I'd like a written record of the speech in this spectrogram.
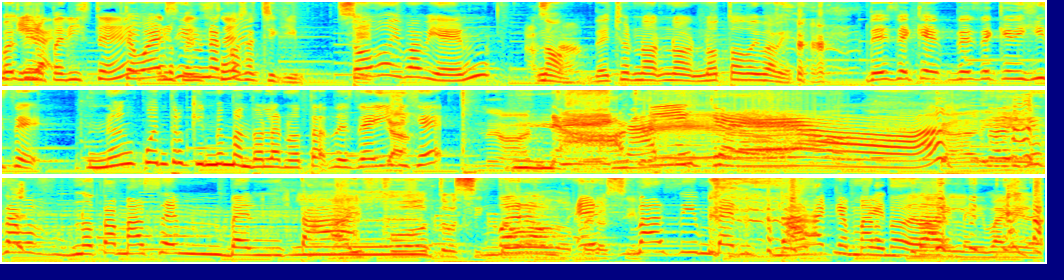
Pues ¿Y mira, lo pediste? Te voy a ¿Lo decir una cosa, chiqui. Sí. Todo iba bien. Hasta- No, de hecho, no, no, no todo iba bien. Desde que, desde que dijiste, no encuentro quién me mandó la nota, desde ahí Ya. dije, No, te creo. Cari. ¿Sabes que esa nota más inventada? Hay fotos y bueno, todo, pero es sí. más inventada que Marta de baile, imagínate.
